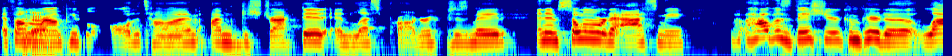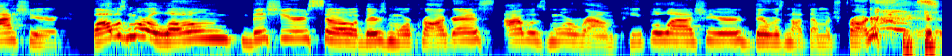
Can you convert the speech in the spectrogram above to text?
If I'm yeah. around people all the time, I'm distracted and less progress is made. And if someone were to ask me, how was this year compared to last year? Well, I was more alone this year, so there's more progress. I was more around people last year. There was not that much progress. so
